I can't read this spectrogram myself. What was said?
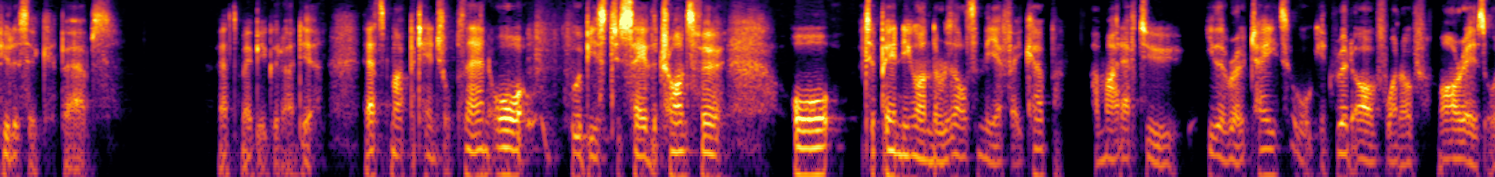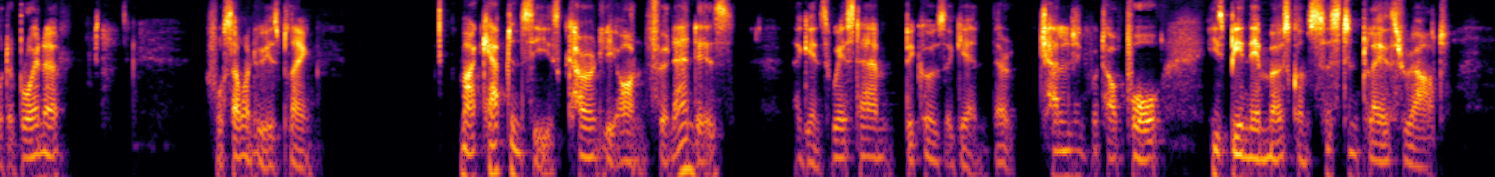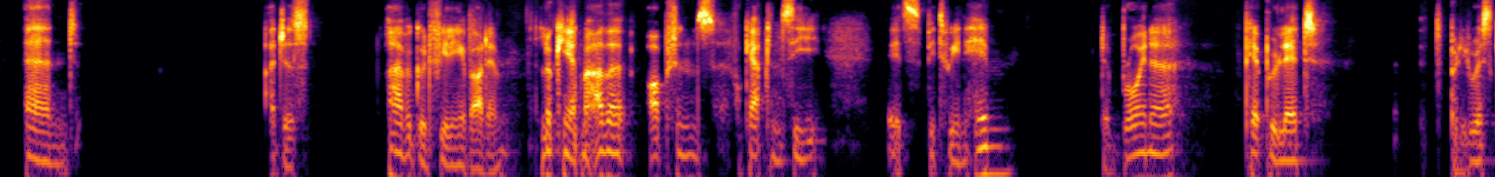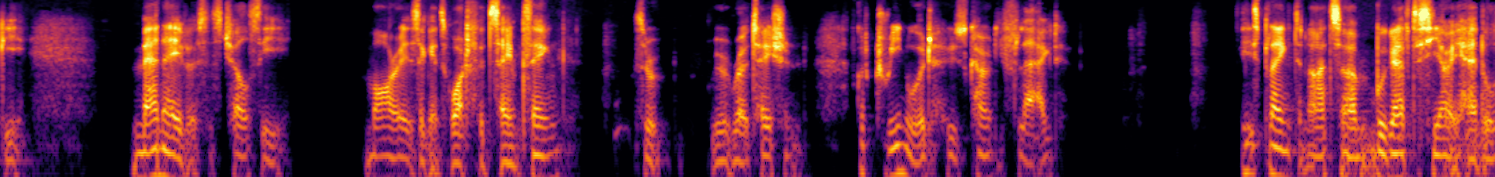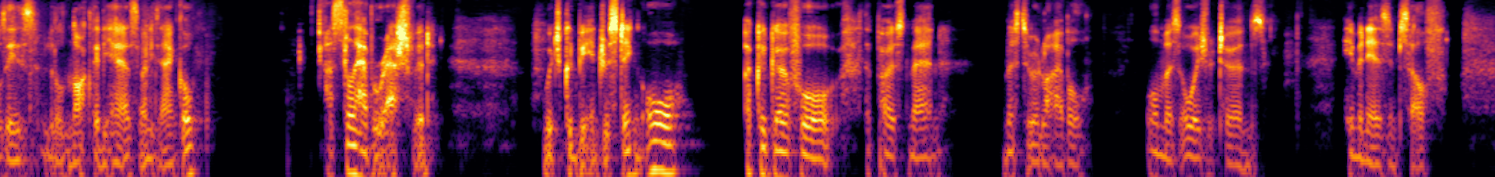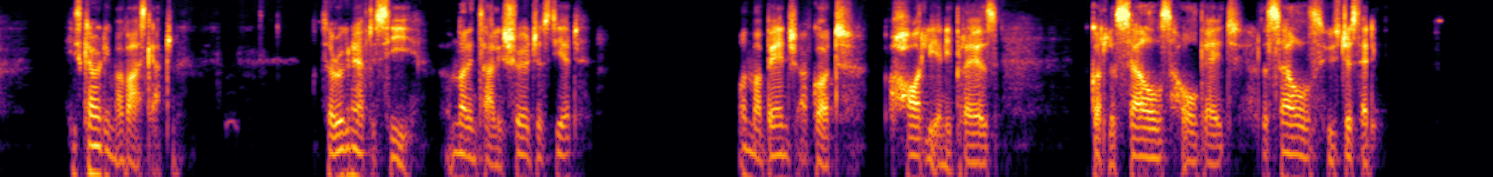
Pulisic, perhaps. That's maybe a good idea. That's my potential plan, or would be to save the transfer, or depending on the results in the FA Cup, I might have to either rotate or get rid of one of Mahrez or De Bruyne for someone who is playing. My captaincy is currently on Fernandes against West Ham because, again, they're challenging for top four. He's been their most consistent player throughout. And I just I have a good feeling about him. Looking at my other options for captaincy, it's between him, De Bruyne, Pep Roulette. It's pretty risky. Mane versus Chelsea. Mahrez against Watford, same thing. Sort of rotation. I've got Greenwood, who's currently flagged. He's playing tonight, so um, we're going to have to see how he handles his little knock that he has on his ankle. I still have Rashford, which could be interesting, or I could go for the postman, Mr. Reliable, almost always returns, Jimenez himself. He's currently my vice captain. So we're going to have to see. I'm not entirely sure just yet. On my bench, I've got hardly any players. I've got Lascelles, Holgate, Lascelles, who's just had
